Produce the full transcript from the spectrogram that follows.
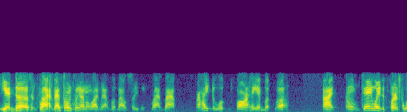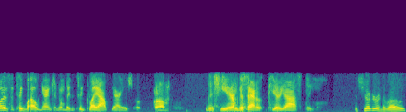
Yeah, it does. It flies. That's the only thing I don't like about football season. It flies by. I hate to look far ahead, but uh, all right, on January the first, what is the two bowl games are going to be the two playoff games um this year? I'm just out of curiosity. The sugar and the rose.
